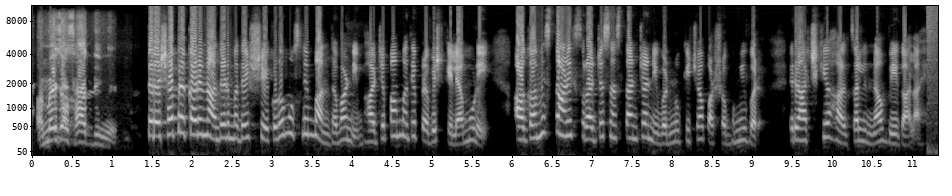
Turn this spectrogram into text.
हमेशा साथ देंगे तर अशा प्रकारे नांदेडमध्ये शेकडो मुस्लिम बांधवांनी भाजपामध्ये प्रवेश केल्यामुळे आगामी स्थानिक स्वराज्य संस्थांच्या निवडणुकीच्या पार्श्वभूमीवर राजकीय हालचालींना वेग आला आहे.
